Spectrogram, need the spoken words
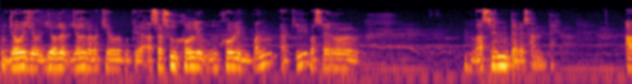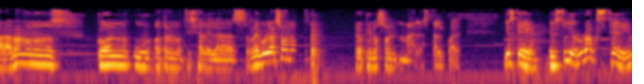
Yo, yo, yo, de, yo de verdad quiero que hacerse un hole, un hole in one aquí va a ser, va a ser interesante. Ahora vámonos con otra noticia de las regular zonas, pero que no son malas tal cual. Y es que el estudio Rocksteady,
